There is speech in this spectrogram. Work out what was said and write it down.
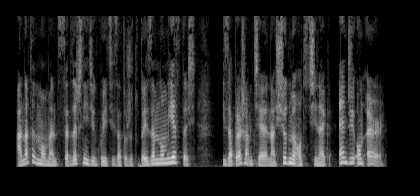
A na ten moment serdecznie dziękuję Ci za to, że tutaj ze mną jesteś i zapraszam Cię na siódmy odcinek Angie on Air.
